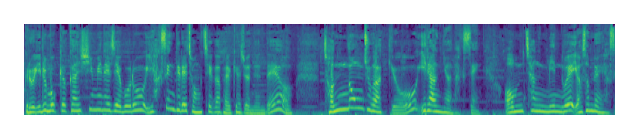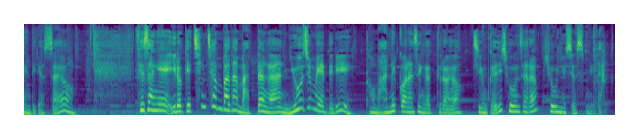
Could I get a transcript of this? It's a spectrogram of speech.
그리고 이를 목격한 시민의 제보로 이 학생들의 정체가 밝혀졌는데요. 전농중학교 1학년 학생 엄창민 외 6명의 학생들이었어요. 세상에 이렇게 칭찬받아 마땅한 요즘 애들이 더 많을 거란 생각 들어요. 지금까지 좋은 사람, 좋은 뉴스였습니다.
